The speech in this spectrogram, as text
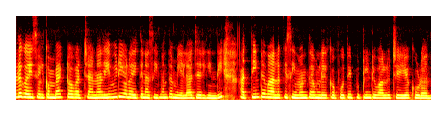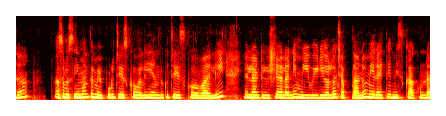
Hello guys welcome back to our channel ఈ వీడియోలో అయితే నా సీమంతం ఎలా జరిగింది? అత్తింటి వాళ్ళకి సీమంతం లేకపోతే పుట్టింటి వాళ్ళు చేయకూడదా? అసలు సీమంతం ఎప్పుడు చేసుకోవాలి? ఎందుకు చేసుకోవాలి? ఇలాంటి విషయాలన్నీ మీ వీడియోలో చెప్తాను. మీరైతే మిస్ కాకుండా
